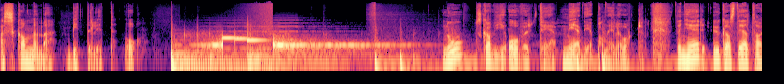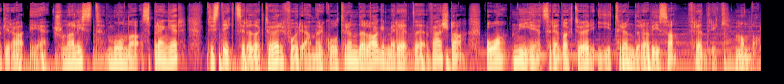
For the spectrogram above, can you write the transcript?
jeg skammer meg bitte litt òg. Nå skal vi over til mediepanelet vårt. Denne ukas deltakere er journalist Mona Sprenger, distriktsredaktør for NRK Trøndelag Merete Wærstad og nyhetsredaktør i Trønderavisa Fredrik Mandal.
